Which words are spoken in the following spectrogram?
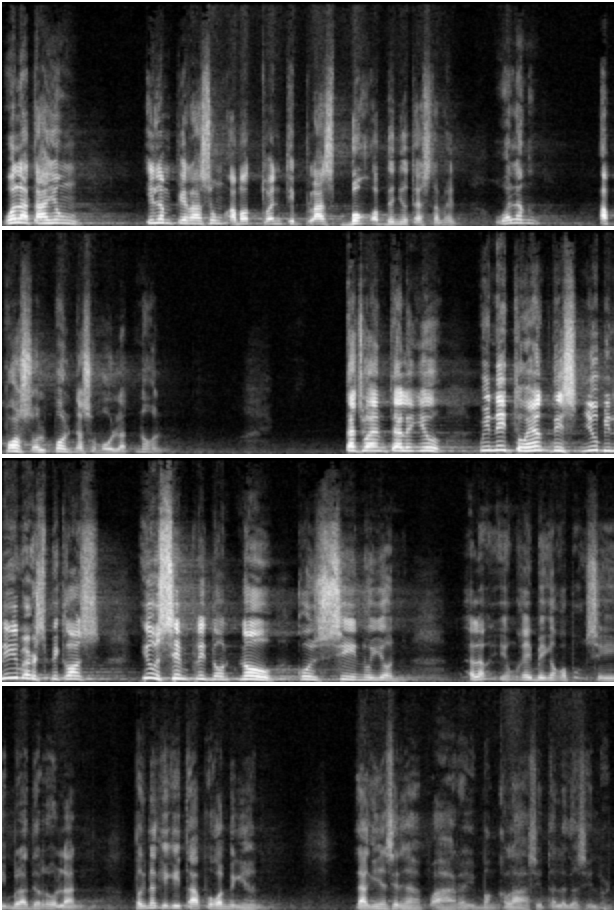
Wala tayong ilang pirasong about 20 plus book of the New Testament. Walang Apostle Paul na sumulat noon. That's why I'm telling you, we need to help these new believers because you simply don't know kung sino yon. Alam, yung kaibigan ko po, si Brother Roland, pag nakikita po kami yan, lagi niya sinasabi, pare, ibang klase talaga si Lord.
